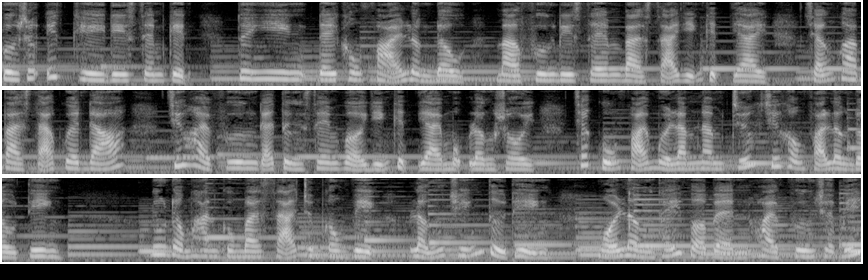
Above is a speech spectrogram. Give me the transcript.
Phương rất ít khi đi xem kịch. Tuy nhiên, đây không phải lần đầu mà Phương đi xem bà xã diễn kịch dài, chẳng qua bà xã quên đó. Chứ Hoài Phương đã từng xem vợ diễn kịch dài một lần rồi, chắc cũng phải 15 năm trước chứ không phải lần đầu tiên luôn đồng hành cùng bà xã trong công việc lẫn chuyến từ thiện. Mỗi lần thấy vợ bệnh, Hoài Phương cho biết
